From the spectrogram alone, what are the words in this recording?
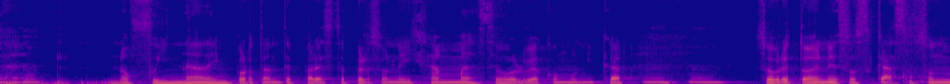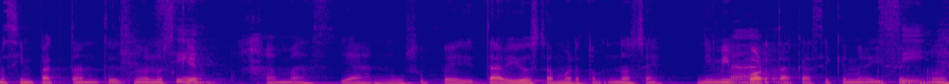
Sea, no fui nada importante para esta persona y jamás se volvió a comunicar. Sobre todo en esos casos son más impactantes, ¿no? En los Sí. que jamás, ya no supe, está vivo, está muerto, no sé, ni me Claro. importa casi que me dicen, Sí. ¿no?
